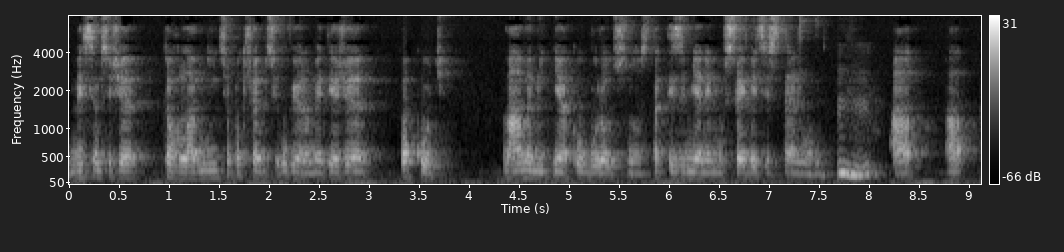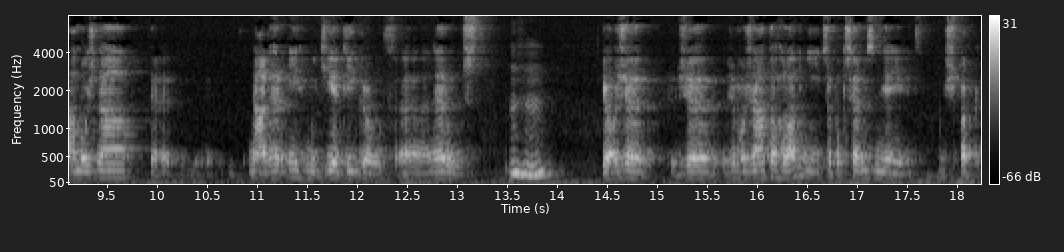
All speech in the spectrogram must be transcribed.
myslím si, že to hlavní, co potřebujeme si uvědomit, je, že pokud máme mít nějakou budoucnost, tak ty změny musí být systémové. Mm-hmm. A, a, a možná eh, nádherný hnutí je degrowth, eh, nerůst. Mm-hmm. Jo, že, že, že možná to hlavní, co potřebujeme změnit, když pak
